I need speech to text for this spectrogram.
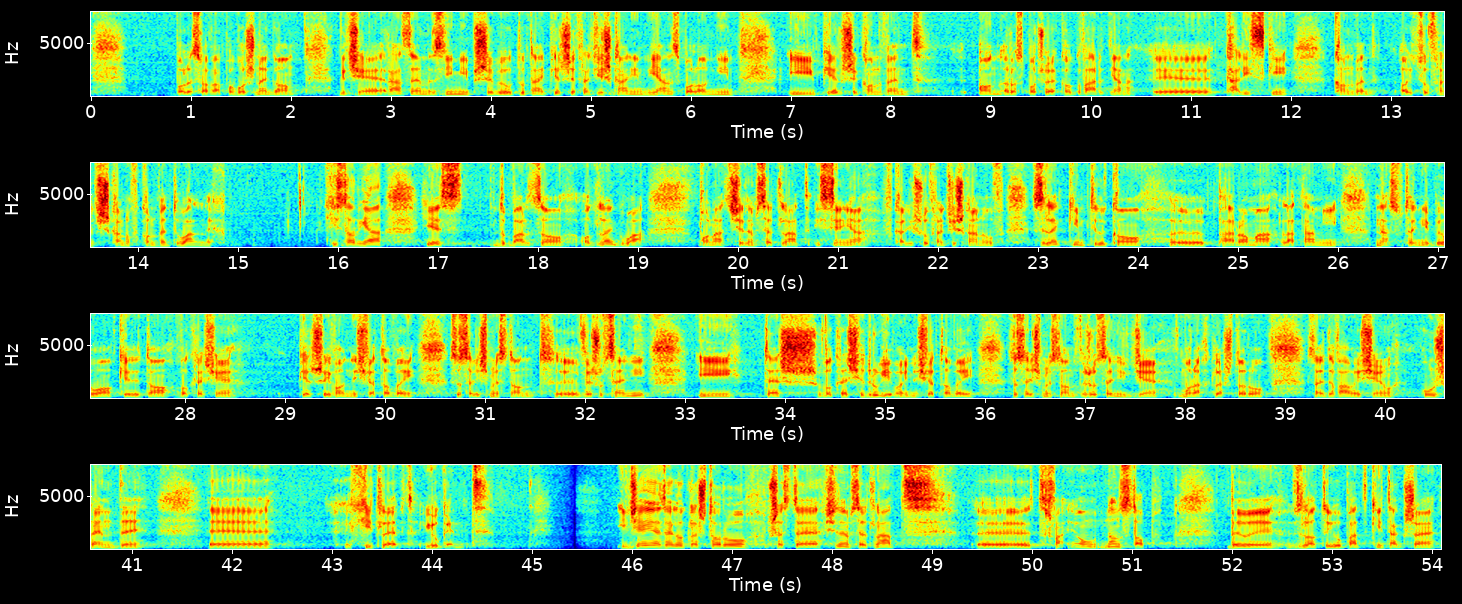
Bolesława Pobożnego, gdzie razem z nimi przybył tutaj pierwszy franciszkanin Jan z Bolonii i pierwszy konwent on rozpoczął jako gwardian kaliski konwent ojców franciszkanów konwentualnych. Historia jest bardzo odległa, ponad 700 lat istnienia w Kaliszu Franciszkanów. Z lekkim tylko y, paroma latami nas tutaj nie było, kiedy to w okresie I wojny światowej zostaliśmy stąd y, wyrzuceni i też w okresie II wojny światowej zostaliśmy stąd wyrzuceni, gdzie w murach klasztoru znajdowały się urzędy e, Hitler-Jugend. I dzieje tego klasztoru przez te 700 lat e, trwają non-stop. Były zloty i upadki, także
